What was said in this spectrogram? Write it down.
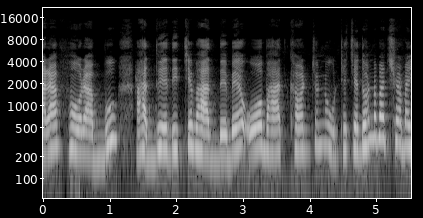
আরাফ ওর আব্বু হাত ধুয়ে দিচ্ছে ভাত দেবে। ও ভাত খাওয়ার জন্য উঠেছে। ধন্যবাদ সবাই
